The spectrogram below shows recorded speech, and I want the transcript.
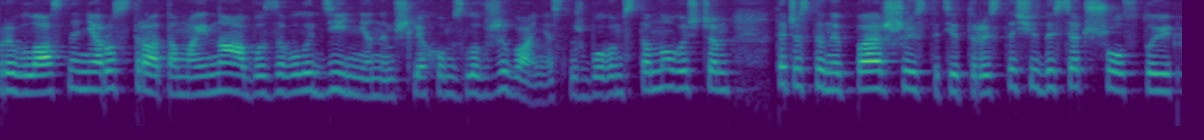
привласнення розтрата майна або заволодіння ним шляхом зловживання службовим становищем та частини 1 статті 366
